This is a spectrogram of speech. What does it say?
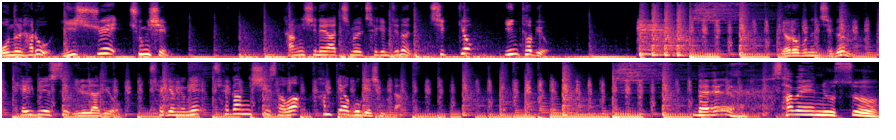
오늘 하루 이슈의 중심. 당신의 아침을 책임지는 직격 인터뷰. 여러분은 지금 KBS 1라디오 최경영의 최강 시사와 함께하고 계십니다. 네, 사회 뉴스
